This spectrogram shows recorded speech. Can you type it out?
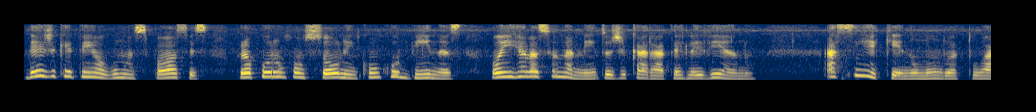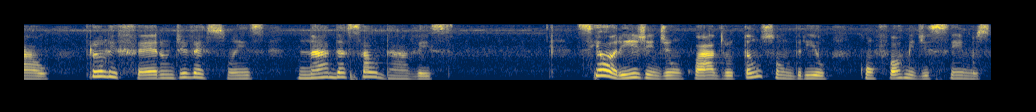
desde que têm algumas posses, procuram consolo em concubinas ou em relacionamentos de caráter leviano. Assim é que, no mundo atual, proliferam diversões nada saudáveis. Se a origem de um quadro tão sombrio, conforme dissemos,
